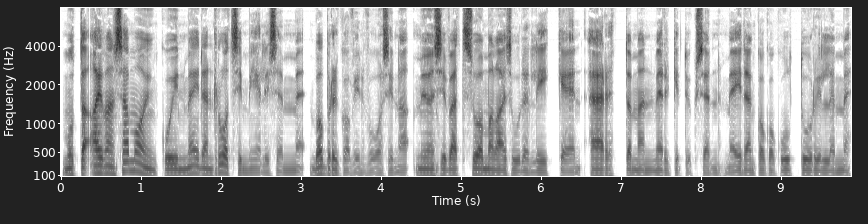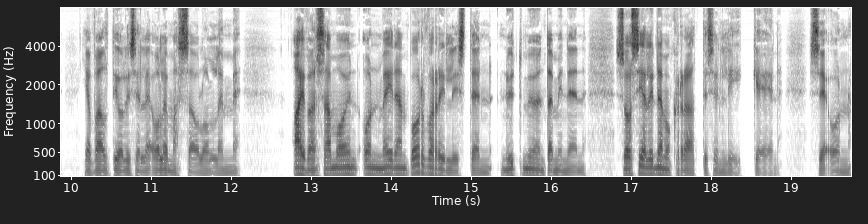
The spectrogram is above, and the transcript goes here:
Mutta aivan samoin kuin meidän ruotsimielisemme Bobrikovin vuosina myönsivät suomalaisuuden liikkeen äärettömän merkityksen meidän koko kulttuurillemme ja valtiolliselle olemassaolollemme, aivan samoin on meidän porvarillisten nyt myöntäminen sosiaalidemokraattisen liikkeen. Se on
